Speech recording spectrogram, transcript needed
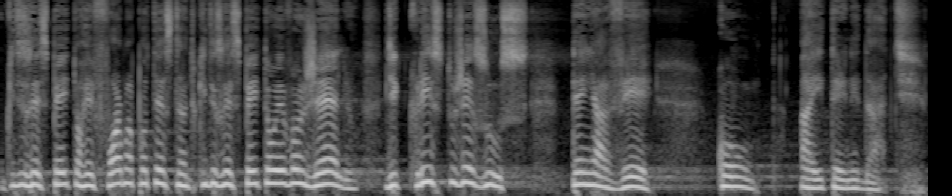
o que diz respeito à reforma protestante, o que diz respeito ao Evangelho de Cristo Jesus, tem a ver com a eternidade.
